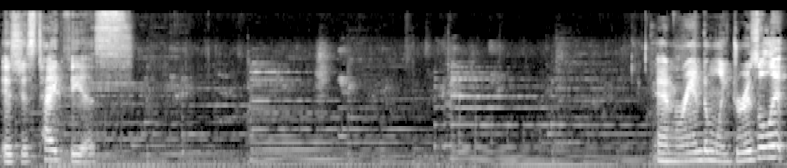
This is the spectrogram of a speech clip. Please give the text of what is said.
is just take this and randomly drizzle it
